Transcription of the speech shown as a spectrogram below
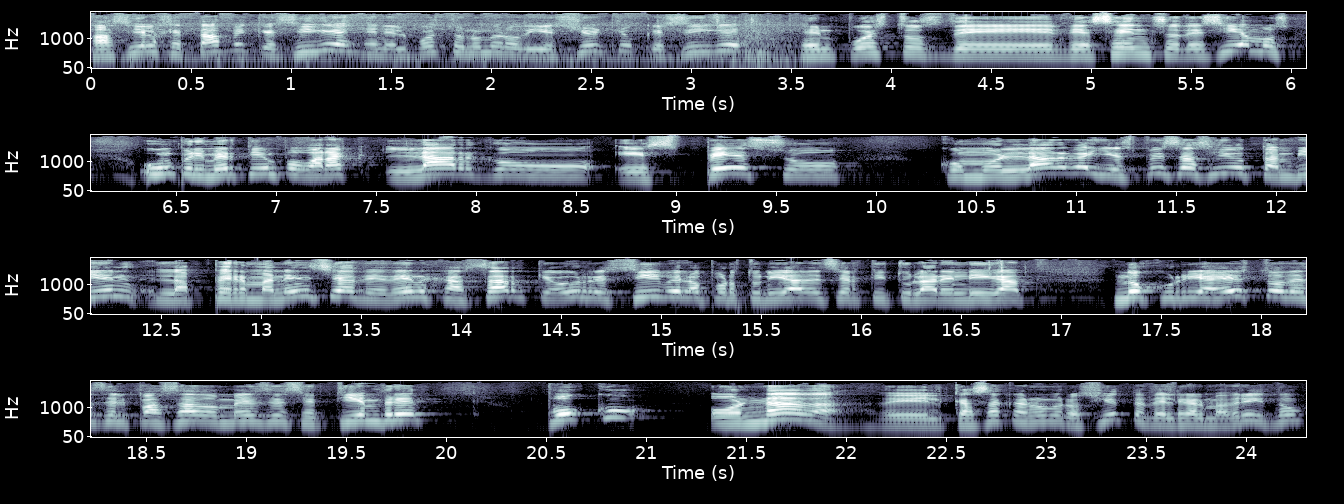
Así el Getafe que sigue en el puesto número 18, que sigue en puestos de descenso. Decíamos, un primer tiempo Barak largo, espeso, como larga y espesa ha sido también la permanencia de Den Hazard, que hoy recibe la oportunidad de ser titular en liga. No ocurría esto desde el pasado mes de septiembre. Poco o nada del casaca número 7 del Real Madrid, ¿no?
